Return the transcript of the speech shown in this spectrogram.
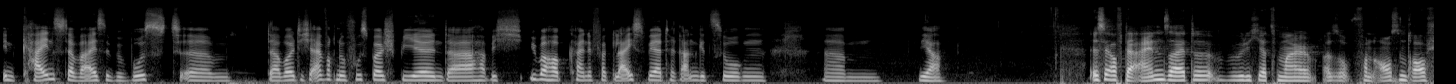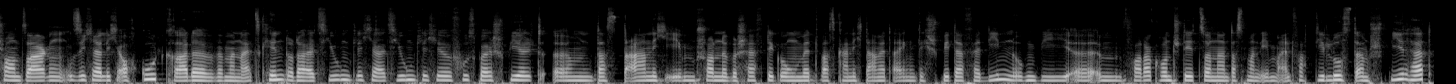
in keinster Weise bewusst. Ähm, da wollte ich einfach nur Fußball spielen. Da habe ich überhaupt keine Vergleichswerte rangezogen. Ähm, ja, ist ja auf der einen Seite, würde ich jetzt mal, also von außen drauf schauen, sagen, sicherlich auch gut, gerade wenn man als Kind oder als Jugendlicher, als Jugendliche Fußball spielt, ähm, dass da nicht eben schon eine Beschäftigung mit, was kann ich damit eigentlich später verdienen, irgendwie äh, im Vordergrund steht, sondern dass man eben einfach die Lust am Spiel hat.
